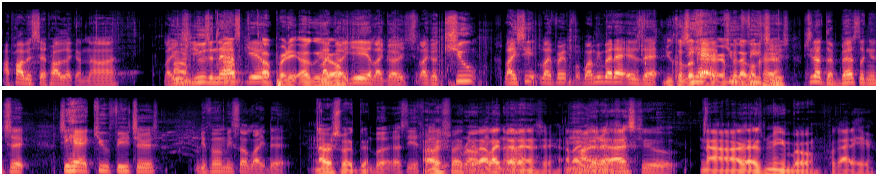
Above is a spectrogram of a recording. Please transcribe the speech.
I probably say probably like a nine. Like us- Um, using that a- scale, a pretty ugly like girl? a yeah, like a like a cute, like she like what I mean by that is that You could she look at had her and be cute like, okay. features. She's not the best looking chick. She had cute features. You feel me? Stuff like that. I respect it. But that's it. I respect that. I like that answer. I like I'm that gonna answer. ask you. Nah, that's mean, bro. Fuck out of here.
